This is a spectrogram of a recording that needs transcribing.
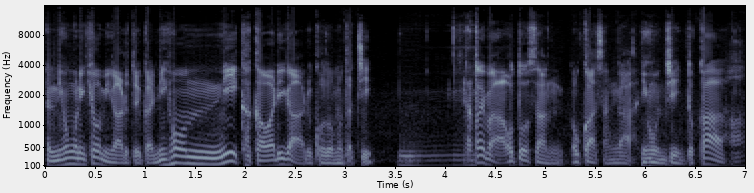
日本語に興味があるというか、日本に関わりがある子供たち。うん。例えばお父さん、お母さんが日本人とか、あ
